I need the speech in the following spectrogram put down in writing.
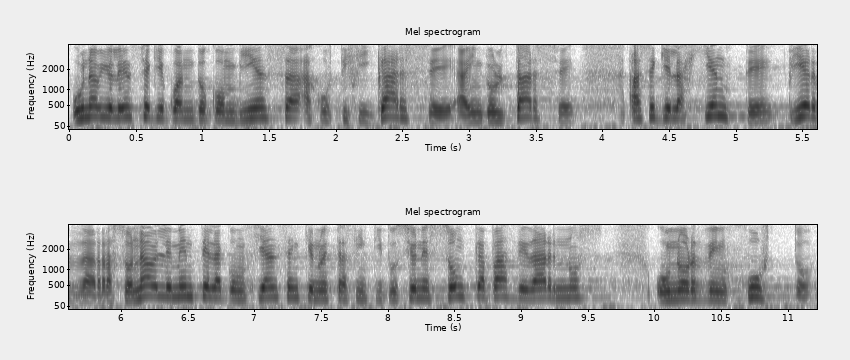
Una violencia que cuando comienza a justificarse, a indultarse, hace que la gente pierda razonablemente la confianza en que nuestras instituciones son capaces de darnos un orden justo,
